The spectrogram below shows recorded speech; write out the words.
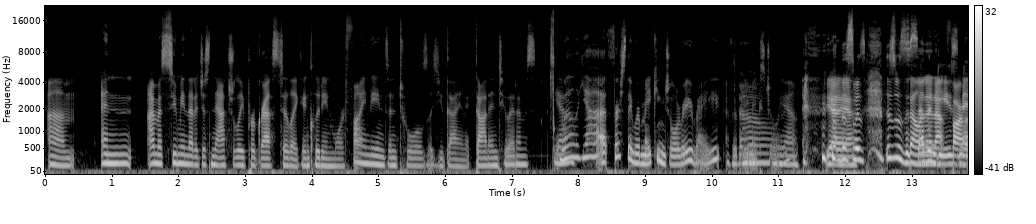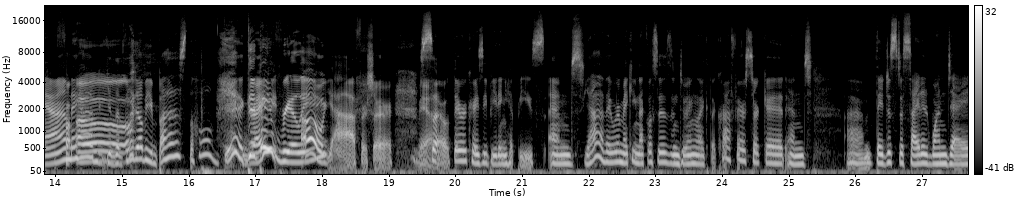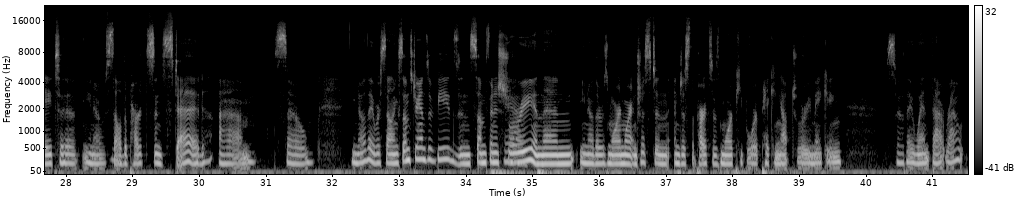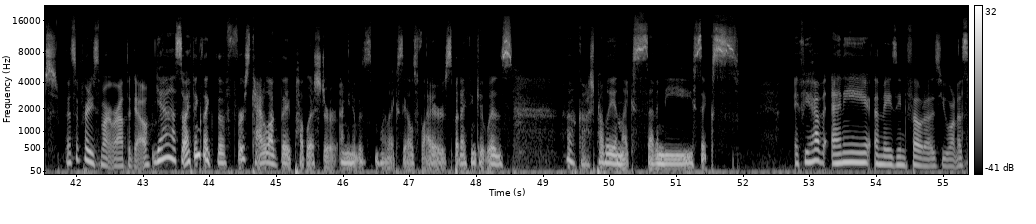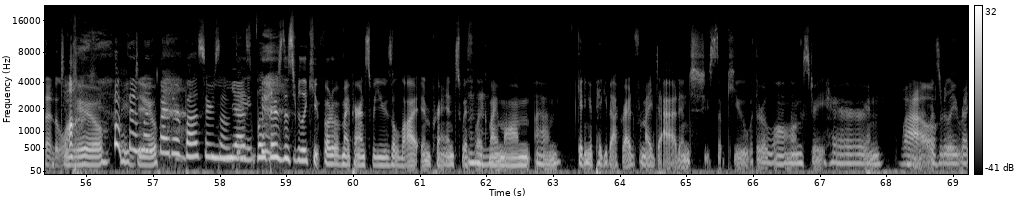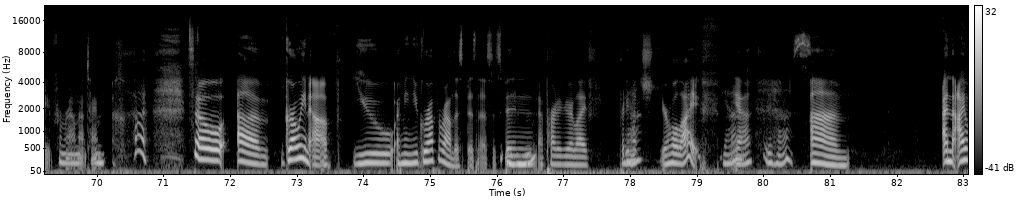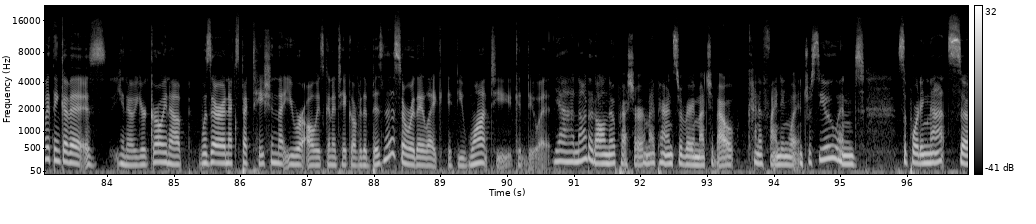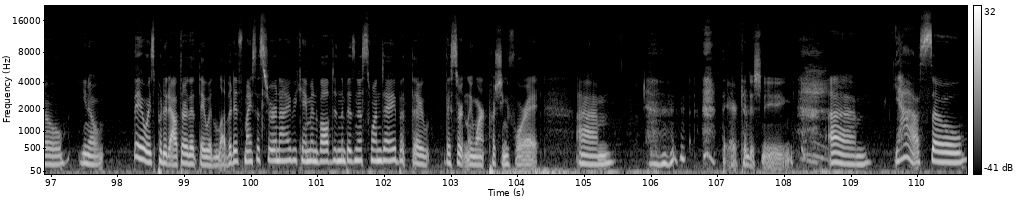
Um, and I'm assuming that it just naturally progressed to like including more findings and tools as you got, got into it. I'm, yeah. Well, yeah. At first, they were making jewelry, right? Everybody makes Oh, jewelry. Yeah. Yeah. this yeah. was this was the seventies, man. far- they had oh. the VW bus, the whole gig, Did right? they really? Oh yeah, for sure. Yeah. So they were crazy beading hippies, and yeah, they were making necklaces and doing like the craft fair circuit, and um, they just decided one day to you know sell the parts instead. Um, so. You know, they were selling some strands of beads and some finished Yeah. jewelry, and then you know there was more and more interest in, in just the parts as more people were picking up jewelry making. So they went that route. That's a pretty smart route to go. Yeah, so I think like the first catalog they published, or I mean, it was more like sales flyers, but I think it was, oh gosh, probably in like 76. If you have any amazing photos you want to send I along, do. I do. like by their bus or something. Yes, but there's this really cute photo of my parents we use a lot in print with like Mhm. my mom um, getting a piggyback ride from my dad, and she's so cute with her long straight hair and. Wow. it was really right from around that time. So, um, growing up, you, I mean, you grew up around this business. It's been a part of your life pretty Mm-hmm. Yeah. much your whole life. Yeah, Yeah. it has. Um, and I would think of it as, you know, you're growing up. Was there an expectation that you were always going to take over the business, or were they like, if you want to, you can do it? Yeah, not at all. No pressure. My parents are very much about kind of finding what interests you and supporting that. So, you know, they always put it out there that they would love it if my sister and I became involved in the business one day, but they they certainly weren't pushing for it. Um, the air conditioning. Um, yeah, so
